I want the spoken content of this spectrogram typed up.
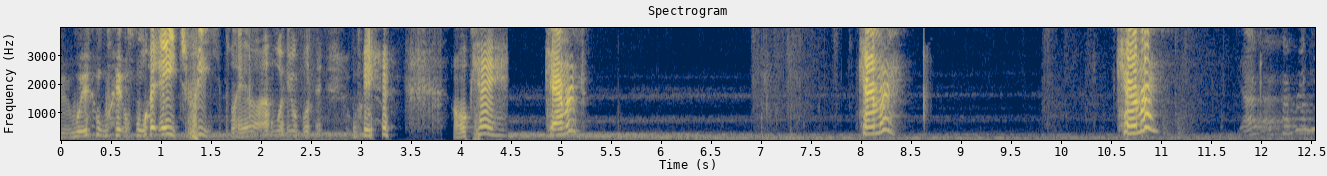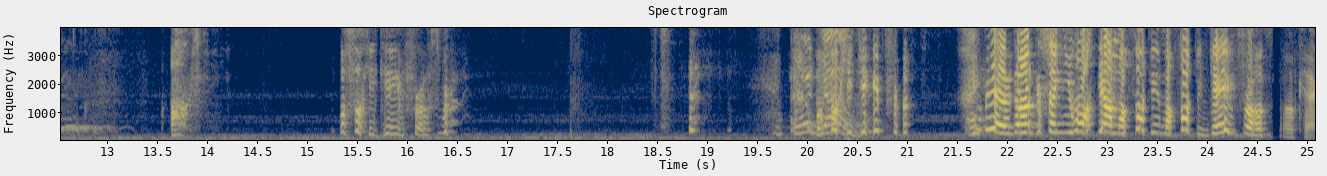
wait, wait, what HP player? Wait, wait, wait. Okay, Cameron. Cameron. Cameron. I, I, I'm right here. Oh, my fucking game froze, bro. My down. fucking game froze. Yeah, dog. The second you walk down, my fucking my fucking game froze. Okay,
